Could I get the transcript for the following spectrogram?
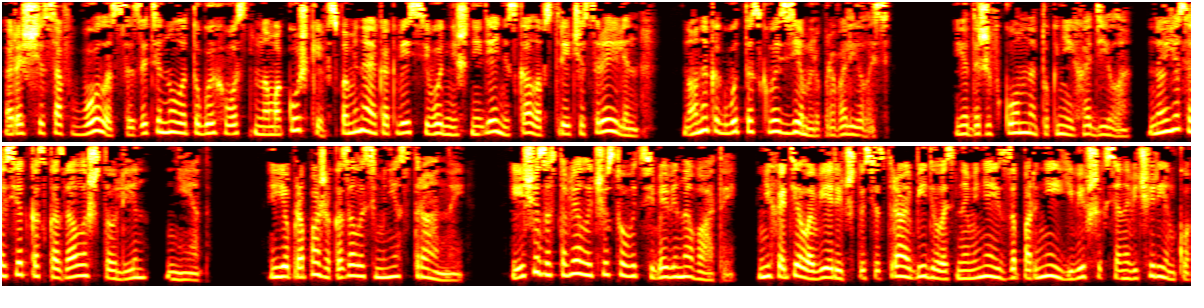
Расчесав волосы, затянула тугой хвост на макушке, вспоминая, как весь сегодняшний день искала встречи с Рейлин, но она как будто сквозь землю провалилась. Я даже в комнату к ней ходила, но ее соседка сказала, что Лин нет. Ее пропажа казалась мне странной и еще заставляла чувствовать себя виноватой. Не хотела верить, что сестра обиделась на меня из-за парней, явившихся на вечеринку,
